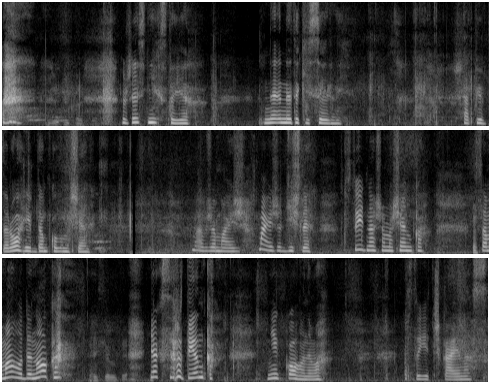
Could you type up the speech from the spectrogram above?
вже сніг стає. Не, не такий сильний. Ще півдороги і будемо коло машини. Ми вже майже, майже дійшли. Стоїть наша машинка. Сама одинока, як сиротинка. Нікого нема. Стоїть, чекає нас.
